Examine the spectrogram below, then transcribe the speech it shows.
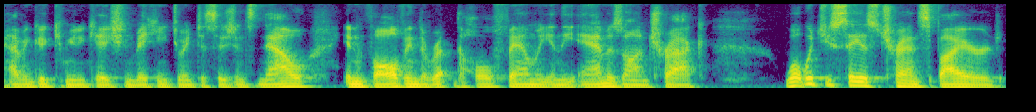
having good communication making joint decisions now involving the, the whole family in the amazon track what would you say has transpired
